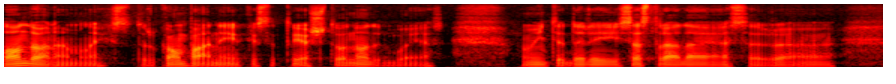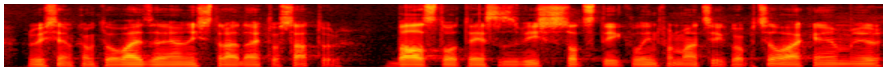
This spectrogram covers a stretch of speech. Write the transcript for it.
Londonā. Man liekas, tur kompānija, kas ar tieši to nodarbojās. Un viņi tad arī sastrādājās ar, ā, ar visiem, kam to vajadzēja, un izstrādāja to saturu. Balstoties uz visu sociālo tīklu informāciju, ko par cilvēkiem ir.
